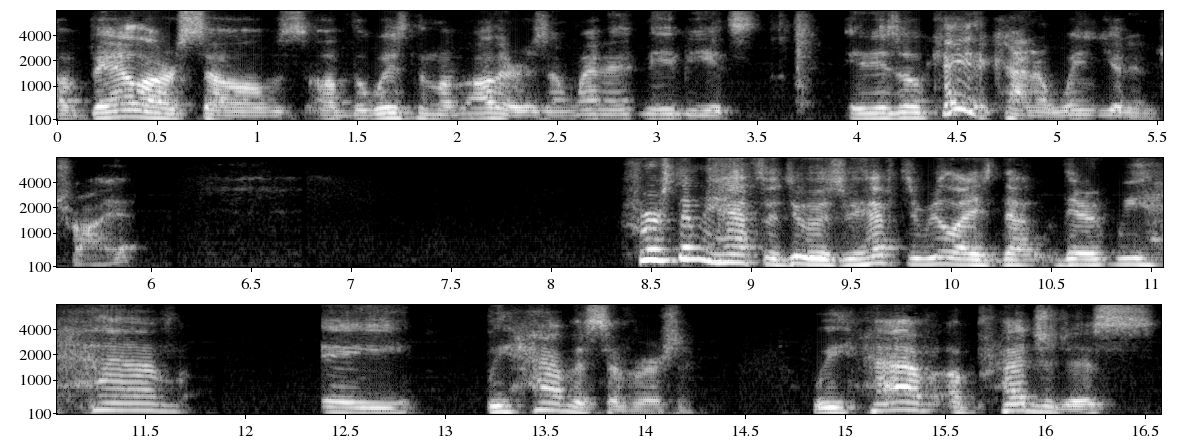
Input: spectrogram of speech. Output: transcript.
avail ourselves of the wisdom of others, and when it maybe it's it is okay to kind of wing it and try it. First thing we have to do is we have to realize that there we have a we have this aversion, we have a prejudice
